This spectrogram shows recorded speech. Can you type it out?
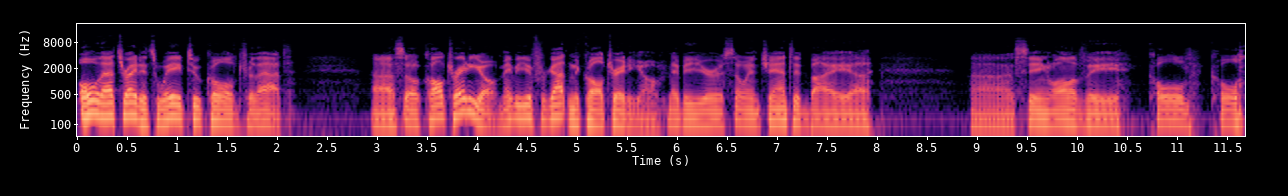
Oh, that's right. It's way too cold for that. Uh, so call Tradio. Maybe you've forgotten to call Tradio. Maybe you're so enchanted by uh, uh, seeing all of the cold, cold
